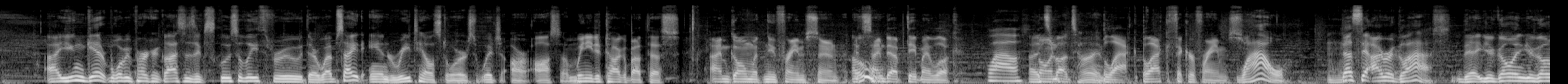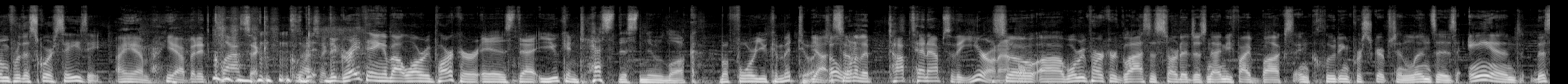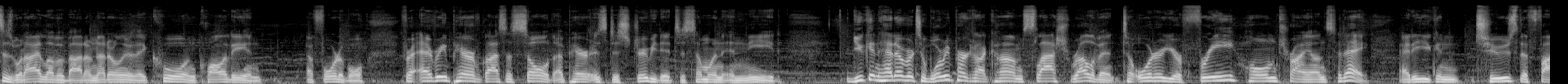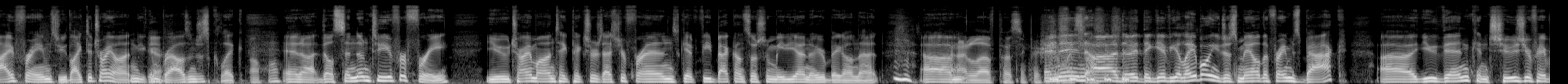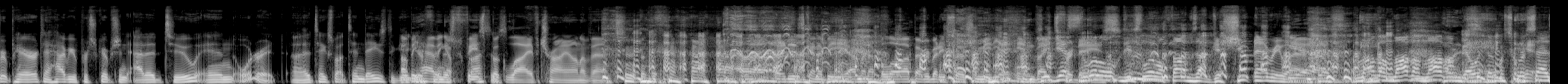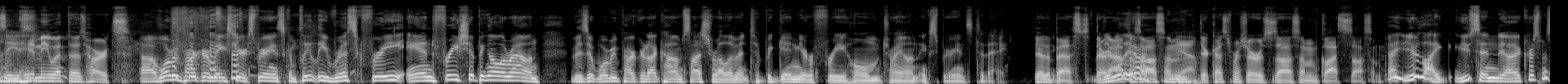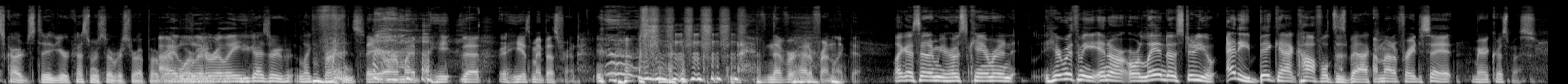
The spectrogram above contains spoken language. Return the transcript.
Uh, you can get Warby Parker glasses exclusively through their website and retail stores, which are awesome. We need to talk about this. I'm going with new frames soon. It's Oh. time to update my look. Wow. Uh, it's Going about time. Black, black, thicker frames. Wow. Mm-hmm. That's the Ira Glass. The- you're going. You're going for the Scorsese. I am. Yeah, but it's classic. classic. The great thing about Warby Parker is that you can test this new look before you commit to it. Yeah. oh, so- one of the top 10 apps of the year on So Apple. uh, Warby Parker glasses start at just 95 bucks, including prescription lenses. And this is what I love about them. Not only are they cool and quality and affordable, for every pair of glasses sold, a pair is distributed to someone in need. You can head over to warbyparker.com slash relevant to order your free home try-ons today. Eddie, you can choose the five frames you'd like to try on. You can Yeah. browse and just click. Uh-huh. And uh, they'll send them to you for free. You try them on, take pictures, ask your friends, get feedback on social media. I know you're big on that. Um, I love posting pictures. and then uh, they, they give you a label. and You just mail the frames back. Uh, you then can choose your favorite pair to have your prescription added to and order it. Uh, it takes about ten days to get. I'll be your having a finished Facebook glasses. Live try on event. uh, it is going to be, I'm going to blow up everybody's social media invites just for days. little, just little thumbs up, just shooting everywhere. Yeah. Just love them, love them, love them. Go with the Scorsese's. Hit me with those hearts. Uh, Warby Parker makes your experience completely risk-free and free shipping all around. Visit warbyparker.com slash relevant to begin your free home try-on experience today. They're the best. Their They app really is are. awesome. Yeah. Their customer service is awesome. Glass is awesome. Hey, you're like, you send uh, Christmas cards to your customer service rep over I at Warby. literally- You guys are like friends. They are my he, that he is my best friend. I've never had a friend like that. Like I said, I'm your host, Cameron. Here with me in our Orlando studio, Eddie Big Cat Kaufholz is back. I'm not afraid to say it. Merry Christmas.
